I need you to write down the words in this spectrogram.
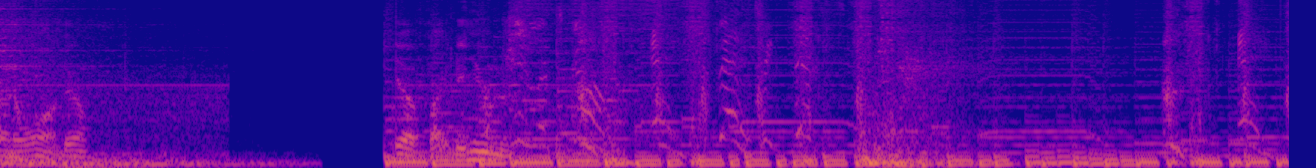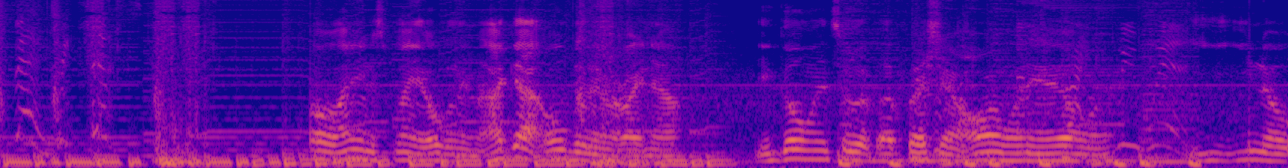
I don't want them. Yeah, fight the humans. Okay, let's go. Hey, there, take this. Hey, there, take this. Oh, I ain't explained overlimit. I got overlimit right now. You go into it by pressing R1 and L1. You, you know,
